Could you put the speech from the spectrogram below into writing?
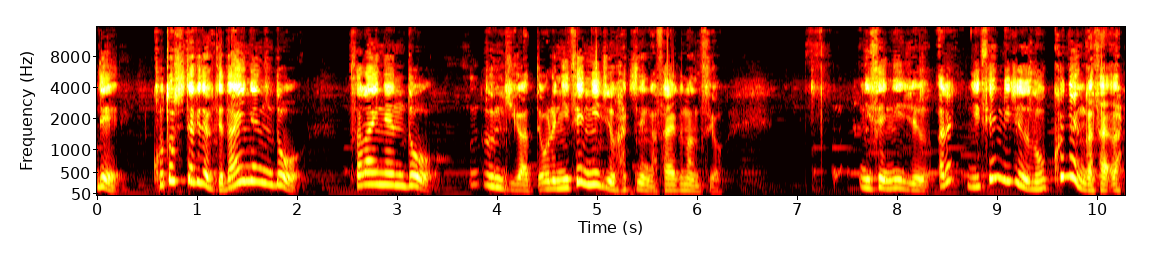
で、今年だけじゃなくて来年度、再来年度、運気があって、俺2028年が最悪なんですよ。2020、あれ ?2026 年が最悪、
